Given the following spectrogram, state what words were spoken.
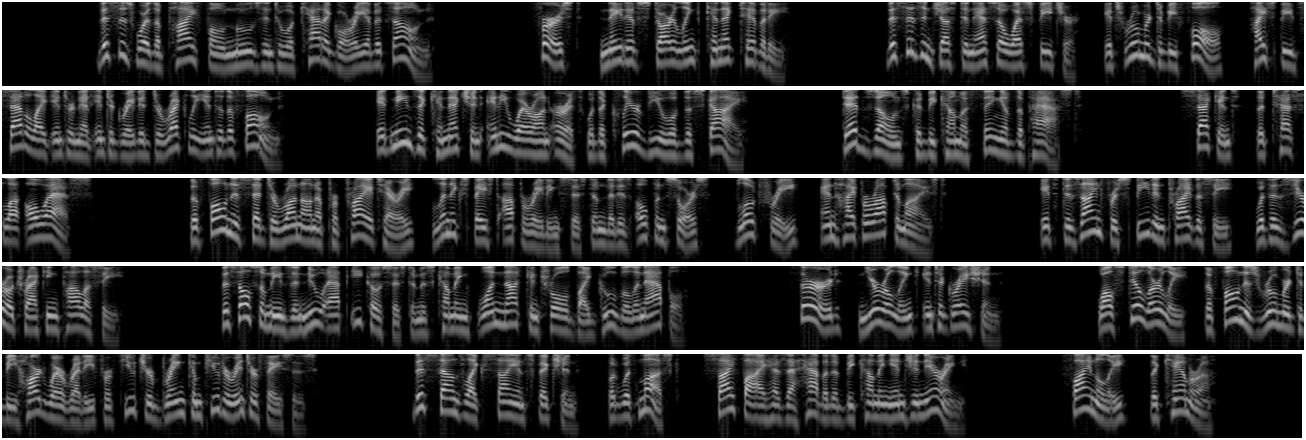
This is where the Pi phone moves into a category of its own. First, native Starlink connectivity. This isn't just an SOS feature, it's rumored to be full, high speed satellite internet integrated directly into the phone. It means a connection anywhere on Earth with a clear view of the sky. Dead zones could become a thing of the past. Second, the Tesla OS. The phone is said to run on a proprietary, Linux based operating system that is open source, bloat free, and hyper optimized. It's designed for speed and privacy, with a zero tracking policy. This also means a new app ecosystem is coming, one not controlled by Google and Apple. Third, Neuralink integration. While still early, the phone is rumored to be hardware ready for future brain computer interfaces. This sounds like science fiction, but with Musk, sci fi has a habit of becoming engineering. Finally, the camera.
